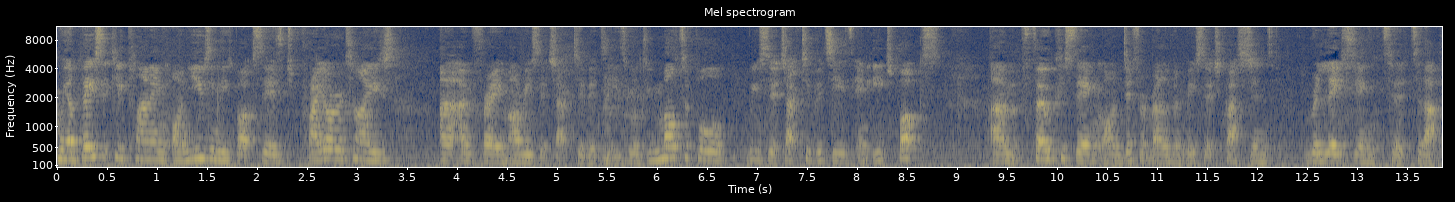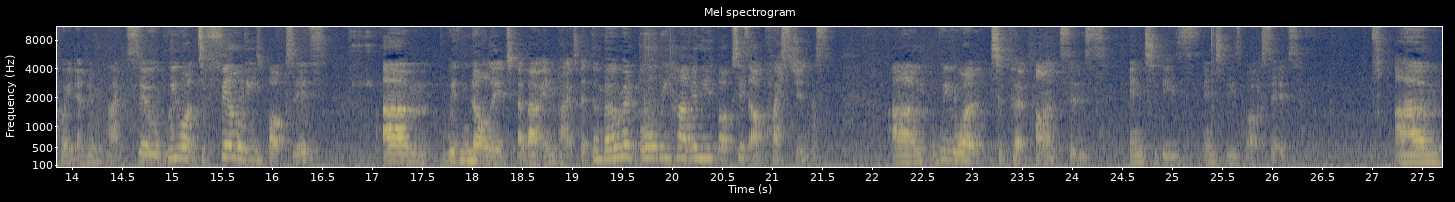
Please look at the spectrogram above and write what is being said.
we are basically planning on using these boxes to prioritize uh, and frame our research activities. We'll do multiple research activities in each box, um, focusing on different relevant research questions relating to, to that point of impact. So we want to fill these boxes um, with knowledge about impact. At the moment, all we have in these boxes are questions. Um, we want to put answers into these into these boxes. Um,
